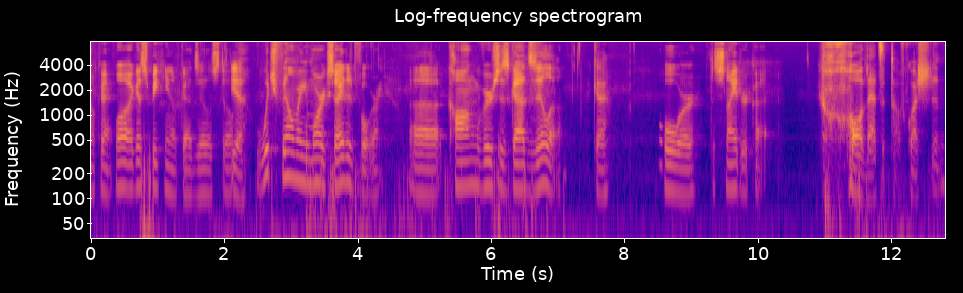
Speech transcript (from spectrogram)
Okay. Well, I guess speaking of Godzilla, still. Yeah. Which film are you more excited for? Uh, Kong versus Godzilla Okay. or the Snyder Cut? Oh, that's a tough question.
